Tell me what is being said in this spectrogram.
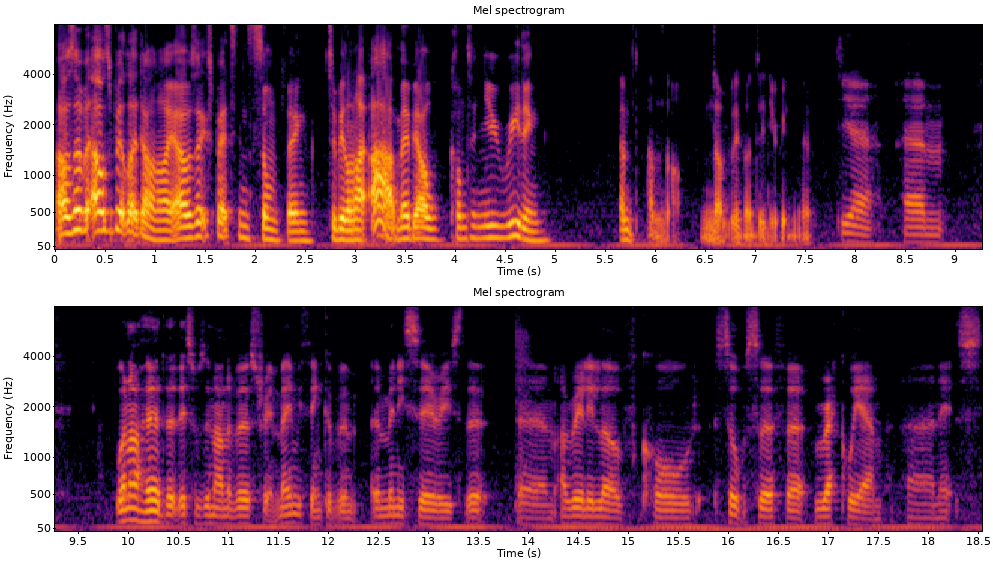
I was a, bit- I was a bit let down. Like, I was expecting something to be like, ah, maybe I'll continue reading. I'm, I'm not, I'm not going to continue reading it. Yeah. Um, when I heard that this was an anniversary, it made me think of a, a mini series that um, I really love called Silver Surfer Requiem, and it's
